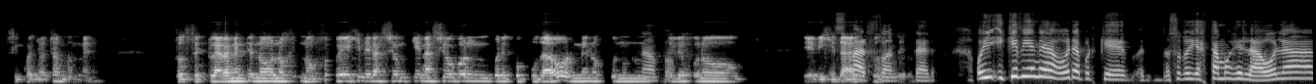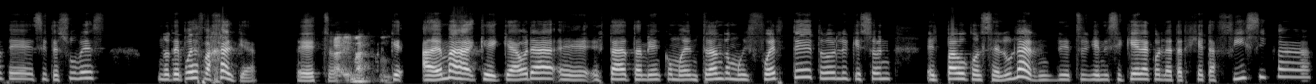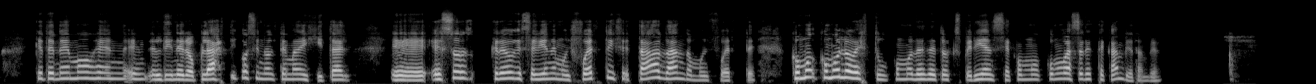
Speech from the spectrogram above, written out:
5 años atrás más o menos. Entonces, claramente no, no, no, fue generación que nació con, con el computador, menos con un teléfono eh, digital. Smartphone, claro. Oye, ¿y qué viene ahora? Porque nosotros ya estamos en la ola de si te subes, no te puedes bajar ya, de hecho. Además, que, además que, que ahora eh, está también como entrando muy fuerte todo lo que son el pago con celular. De hecho, ya ni siquiera con la tarjeta física que tenemos en, el dinero plástico, sino el tema digital. Eh, eso creo que se viene muy fuerte y se está dando muy fuerte. ¿Cómo, cómo lo ves tú? ¿Cómo desde tu experiencia? ¿Cómo, cómo va a ser este cambio también?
